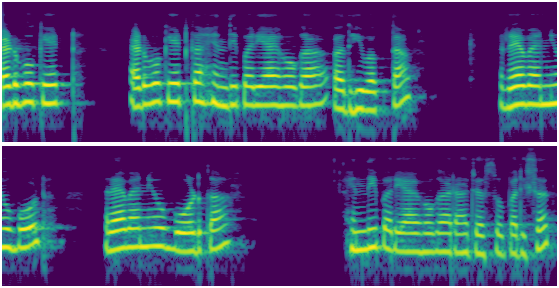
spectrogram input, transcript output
एडवोकेट एडवोकेट का हिंदी पर्याय होगा अधिवक्ता, रेवेन्यू बोर्ड रेवेन्यू बोर्ड का हिंदी पर्याय होगा राजस्व परिषद।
